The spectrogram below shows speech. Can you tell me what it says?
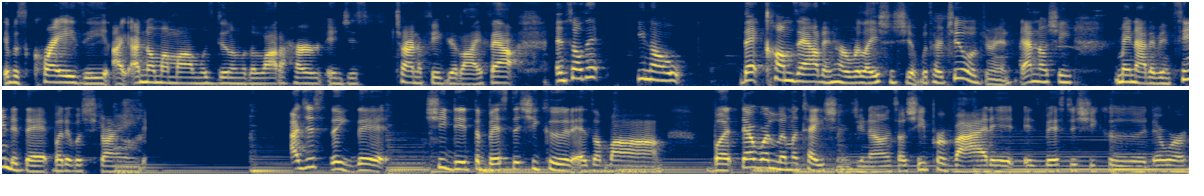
it was crazy. Like I know my mom was dealing with a lot of hurt and just trying to figure life out. And so that, you know, that comes out in her relationship with her children. I know she may not have intended that, but it was strained. I just think that she did the best that she could as a mom, but there were limitations, you know, and so she provided as best as she could. There were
